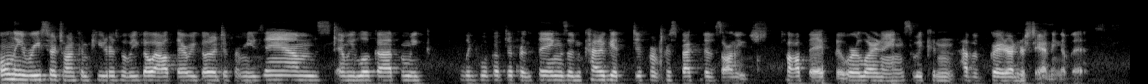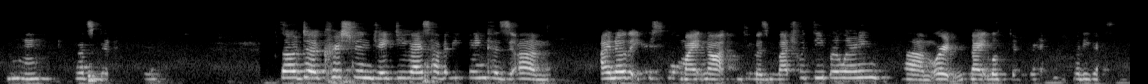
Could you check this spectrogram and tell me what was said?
only research on computers, but we go out there, we go to different museums, and we look up and we like look up different things and kind of get different perspectives on each topic that we're learning, so we can have a greater understanding of it. Mm-hmm. That's good. So, do Christian, Jake, do you guys have anything? Because um, I know that your school might not do as much with deeper learning, um, or it might look different. What do you guys think?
